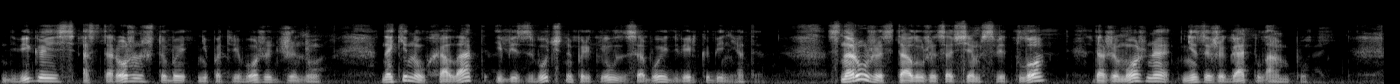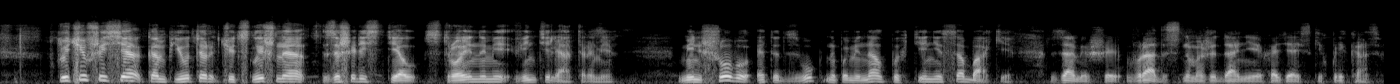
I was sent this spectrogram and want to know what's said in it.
двигаясь осторожно, чтобы не потревожить жену. Накинул халат и беззвучно прикрыл за собой дверь кабинета. Снаружи стало уже совсем светло, даже можно не зажигать лампу. Включившийся компьютер чуть слышно зашелестел встроенными вентиляторами. Меньшову этот звук напоминал пыхтение собаки, замершей в радостном ожидании хозяйских приказов.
